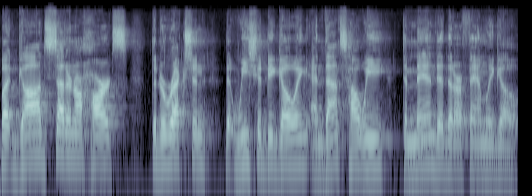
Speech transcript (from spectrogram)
But God set in our hearts the direction that we should be going, and that's how we demanded that our family go.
